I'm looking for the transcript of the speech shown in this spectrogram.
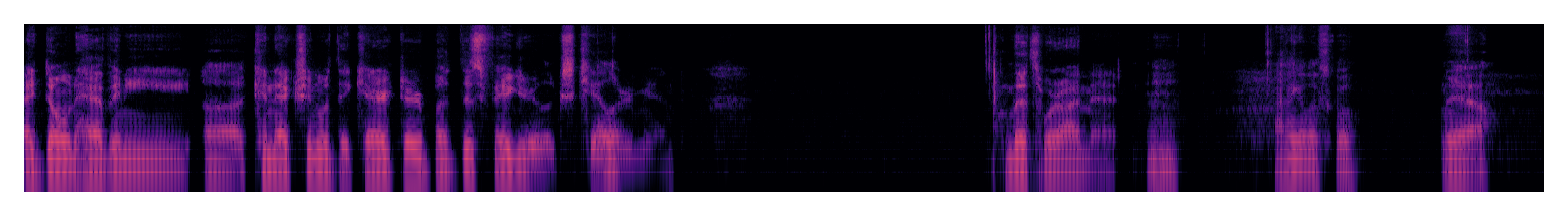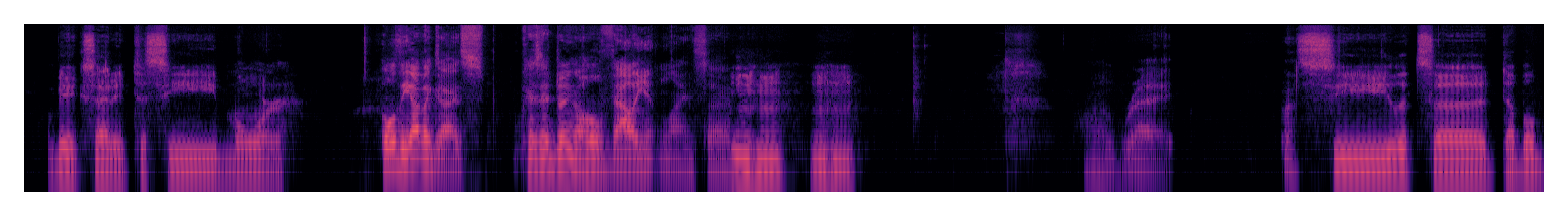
I don't have any uh, connection with the character. But this figure looks killer, man. That's where I'm at. I think it looks cool. Yeah, I'll be excited to see more. All the other guys, because they're doing a whole Valiant line. So Mm-hmm. Mm-hmm. All right. Let's see. Let's uh double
